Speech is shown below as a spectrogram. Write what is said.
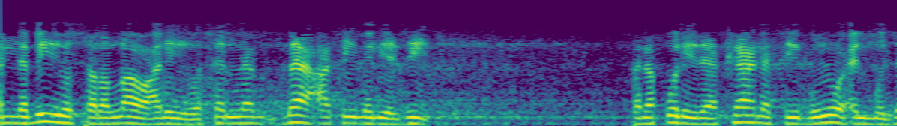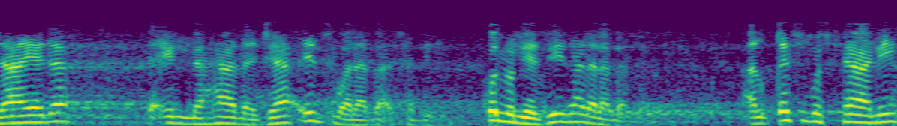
النبي صلى الله عليه وسلم باع في من يزيد. فنقول إذا كان في بيوع المزايدة فإن هذا جائز ولا بأس به. كل يزيد هذا لا بأس به. القسم الثاني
